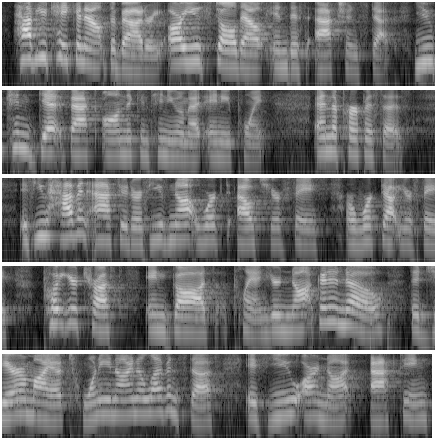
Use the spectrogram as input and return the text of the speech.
Have you taken out the battery? Are you stalled out in this action step? You can get back on the continuum at any point. And the purpose is if you haven't acted or if you've not worked out your faith or worked out your faith, put your trust in God's plan. You're not going to know the Jeremiah 29:11 stuff if you are not acting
